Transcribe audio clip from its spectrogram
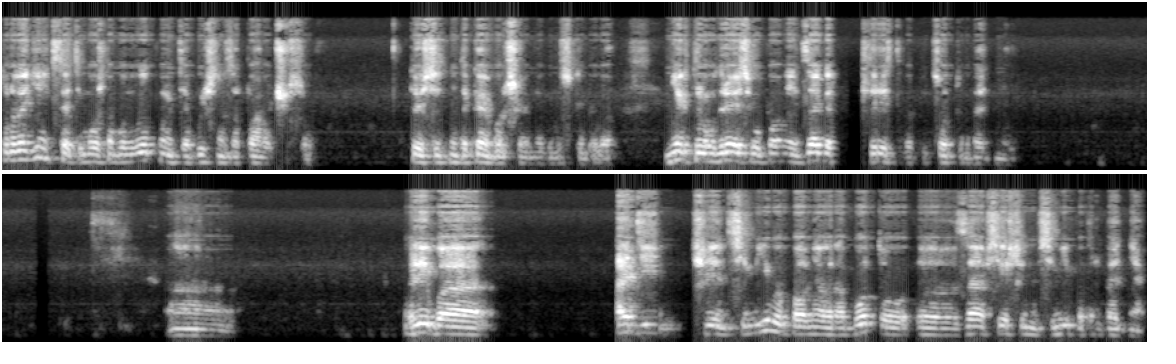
Трудодень, кстати, можно было выполнить обычно за пару часов. То есть это не такая большая нагрузка была. Некоторые умудряются выполнять за год 400-500 трудодней. А, либо один член семьи выполнял работу э, за всех членов семьи по трудодням.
